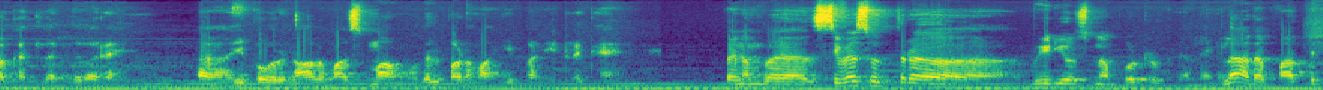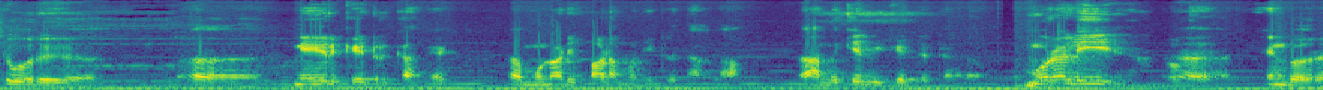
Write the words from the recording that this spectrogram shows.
பக்கத்துல இருந்து வரேன். ஆஹ் இப்போ ஒரு நாலு மாசமா முதல் படம் வாங்கி பண்ணிட்டு இருக்கேன் இப்போ நம்ம சிவசுத்திர வீடியோஸ்லாம் போட்டிருக்கோம் இல்லைங்களா? அதை பார்த்துட்டு ஒரு ஆஹ், நேரு கேட்டிருக்காங்க. முன்னாடி பாடம் பண்ணிட்டு இருந்தாங்களாம் அந்த கேள்வி கேட்டிருக்காங்க முரளி என்பவர்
